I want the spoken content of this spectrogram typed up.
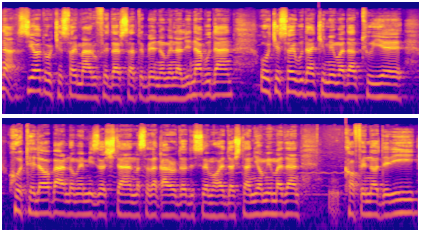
نه زیاد ارکسترهای معروف در سطح بین‌المللی نبودن. ارکسترهایی بودن که میومدن توی هتل‌ها برنامه میذاشتن مثلا قرارداد سه ماهه داشتن یا میومدن کافه نادری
